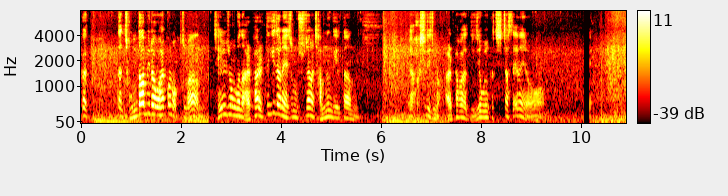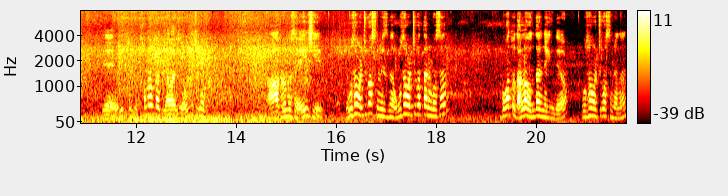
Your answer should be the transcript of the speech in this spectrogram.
그러니까 일단 정답이라고 할 건 없지만 제일 좋은 거는 알파를 뜨기 전에 좀 수장을 잡는 게 일단 야, 확실히 지금 알파가 이제 보니까 진짜 세네요. 예, 여기 또 터널까지 야 이제 여기 지금 아 그러면서 A10 5성을 찍었습니다. 5성을 찍었다는 것은 뭐가 또 날라온다는 얘긴데요. 5성을 찍었으면은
